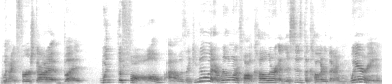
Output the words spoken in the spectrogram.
when I first got it, but with the fall, I was like, you know what, I really want a fall color, and this is the color that I'm wearing,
